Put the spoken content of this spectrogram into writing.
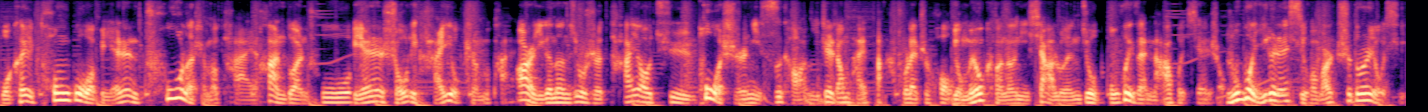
我可以通过别人出了什么牌，判断出别人手里还有什么牌；二一个呢，就是他要去迫使你思考，你这张牌打出来之后，有没有可能你下轮就不会再拿回先手。如果一个人喜欢玩吃墩游戏，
